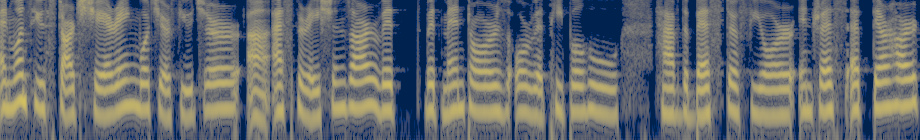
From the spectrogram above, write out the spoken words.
and once you start sharing what your future uh, aspirations are with with mentors or with people who have the best of your interests at their heart,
